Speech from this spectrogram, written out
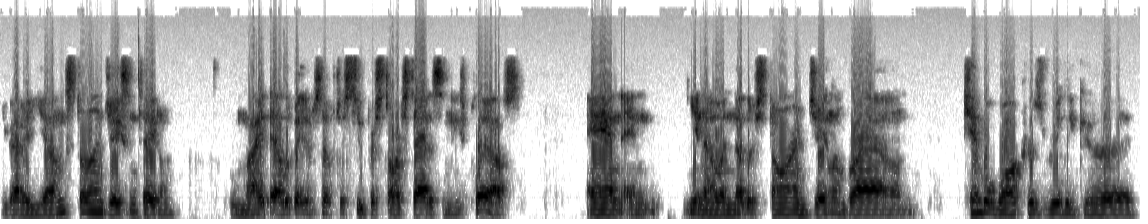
You got a young star in Jayson Tatum, who might elevate himself to superstar status in these playoffs, and and you know another star in Jaylen Brown. Kemba Walker's really good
